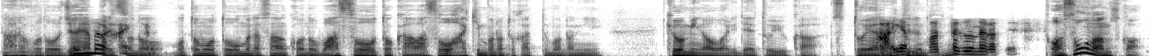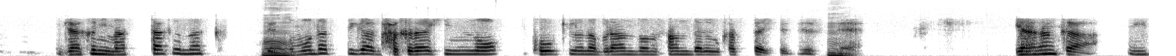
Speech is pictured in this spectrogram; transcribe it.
なるほど。じゃあやっぱりそはいの、もともと大村さんはこの和装とか和装履物とかってものに興味がおありでというか、ずっとやられてるんですね？全くなかったです。あ、そうなんですか。逆に全くなくて、うん友達が舶来品の高級なブランドのサンダルを買ったりしててですね、いや、なんか、日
